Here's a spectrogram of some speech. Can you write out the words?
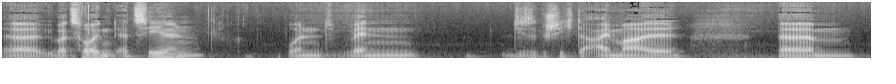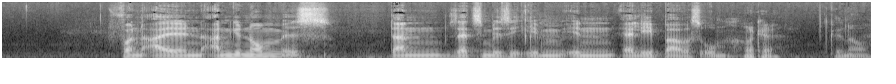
äh, überzeugend erzählen. Und wenn diese Geschichte einmal ähm, von allen angenommen ist, dann setzen wir sie eben in Erlebbares um. Okay. Genau.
